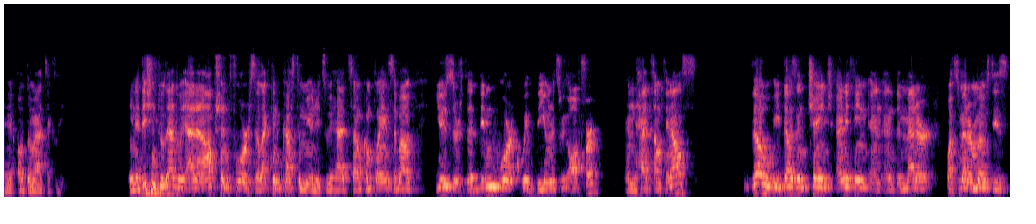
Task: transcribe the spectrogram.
uh, automatically. In addition to that, we add an option for selecting custom units. We had some complaints about users that didn't work with the units we offer and had something else. Though it doesn't change anything and, and the matter, what's matter most is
